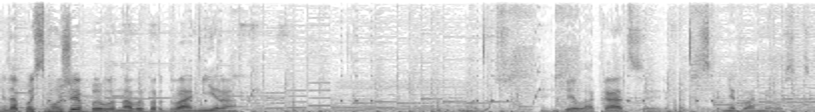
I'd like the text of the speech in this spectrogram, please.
И, допустим, уже было на выбор два мира. Две локации, или как сказать, два мира все-таки.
